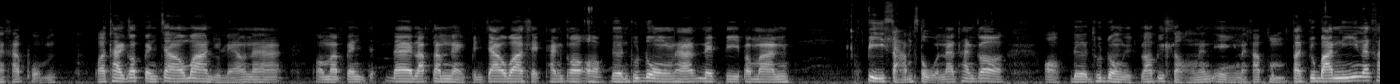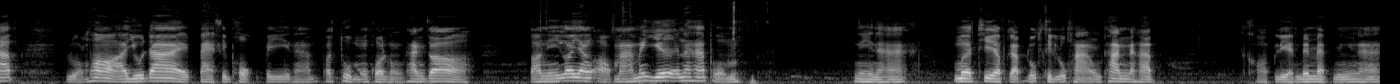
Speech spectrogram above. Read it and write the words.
นะครับ ผมเพราะท่านก็เป็นเจ้าวาดอยู่แล้วนะฮะพอมาเป็นได้รับตำแหน่งเป็นเจ้าวาดเสร็จท่านก็ออกเดินทุดงนะฮะในปีประมาณปี30นะท่านก็ออกเดินทุดงอีกรอบที่สองนั่นเองนะครับ ผมปัจจุบันนี้นะครับ หลวงพ่ออายุได้ 86 ปีนะครับวัตถุมงคลของท่านก็ ตอนนี้ก็ยังออกมาไม่เยอะนะครับผม นี่นะฮะ เมื่อเทียบกับลูกศิษย์ลูกหาของท่านนะครับ ขอบเหรียญเป็นแบบนี้นะฮะ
